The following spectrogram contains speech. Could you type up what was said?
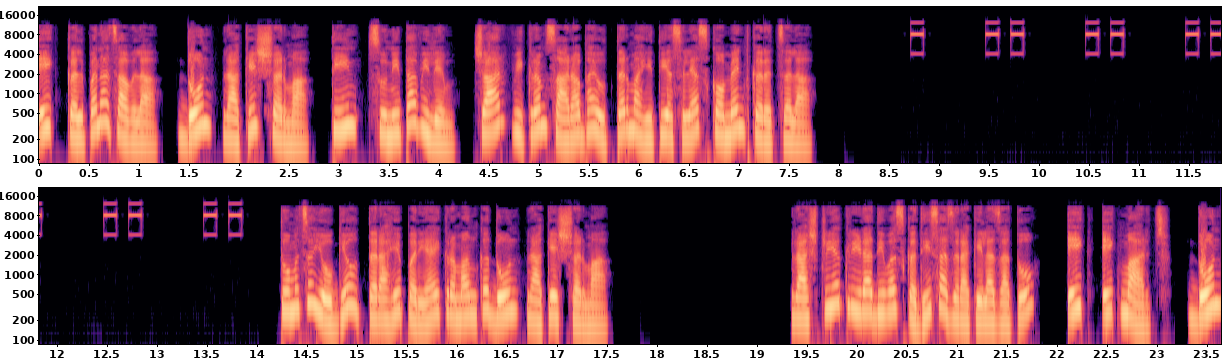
एक कल्पना चावला. दोन राकेश शर्मा. तीन सुनीता विलेम चार विक्रम साराभाई. उत्तर माहिती असल्यास कॉमेंट करत चला. तुमचं योग्य उत्तर आहे पर्याय क्रमांक दोन राकेश शर्मा. राष्ट्रीय क्रीडा दिवस कधी साजरा केला जातो? एक एक मार्च दोन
